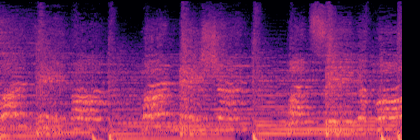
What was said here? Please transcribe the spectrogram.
One people, one nation, one Singapore.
